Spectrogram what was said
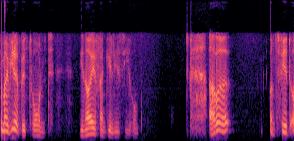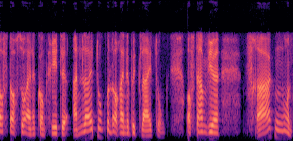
immer wieder betont, die Neuevangelisierung. Aber uns fehlt oft auch so eine konkrete Anleitung und auch eine Begleitung. Oft haben wir Fragen und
